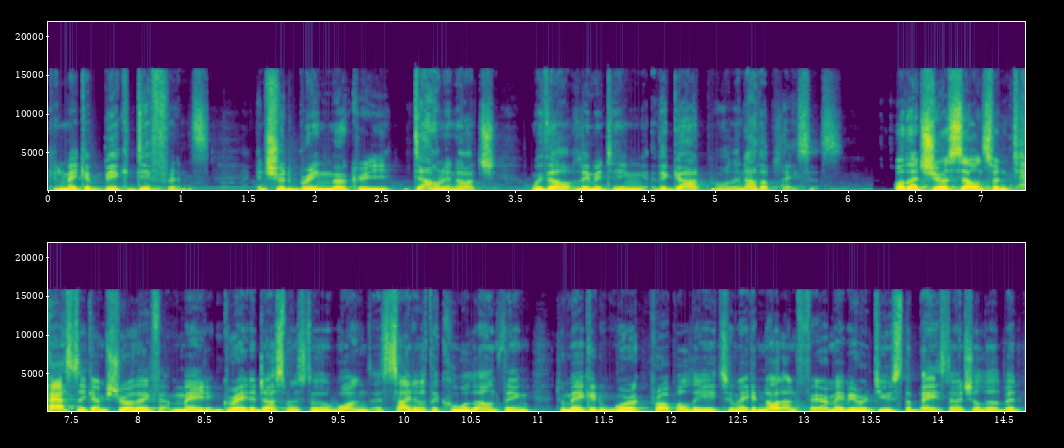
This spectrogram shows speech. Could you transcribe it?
can make a big difference and should bring Mercury down a notch without limiting the god pool in other places. Well, that sure sounds fantastic. I'm sure they've made great adjustments to the one side of the cooldown thing to make it work properly, to make it not unfair, maybe reduce the base damage a little bit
